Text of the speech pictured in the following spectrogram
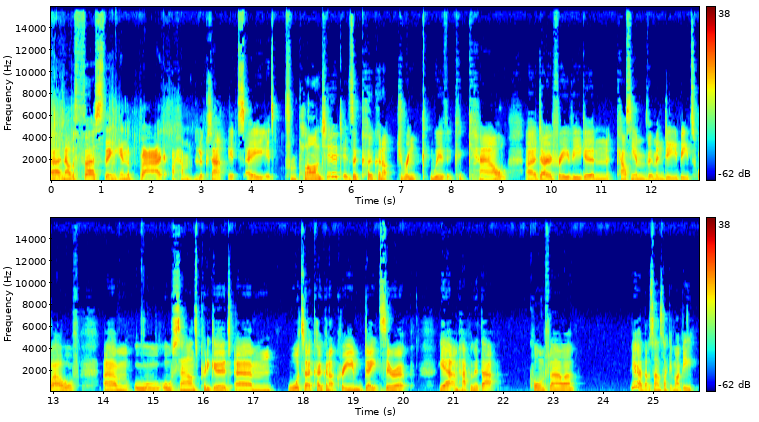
Uh, now the first thing in the bag I haven't looked at. It's a it's from Planted. It's a coconut drink with cacao, uh, dairy free, vegan, calcium, vitamin D, B12. Um, all all sounds pretty good. Um, water, coconut cream, date syrup. Yeah, I'm happy with that. Corn flour. Yeah, that sounds like it might be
